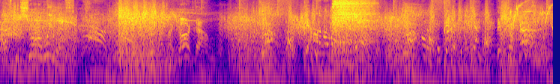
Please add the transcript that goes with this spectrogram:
Let's be sure to win this! Guard down! Get out of my way! I don't think you again. It's your best!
